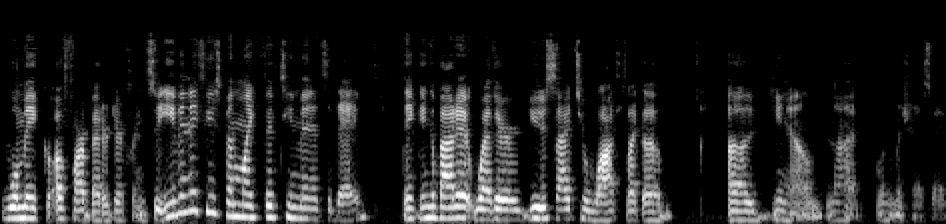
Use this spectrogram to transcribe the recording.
will make a far better difference. So even if you spend like 15 minutes a day thinking about it, whether you decide to watch like a, a you know, not what am I trying to say?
